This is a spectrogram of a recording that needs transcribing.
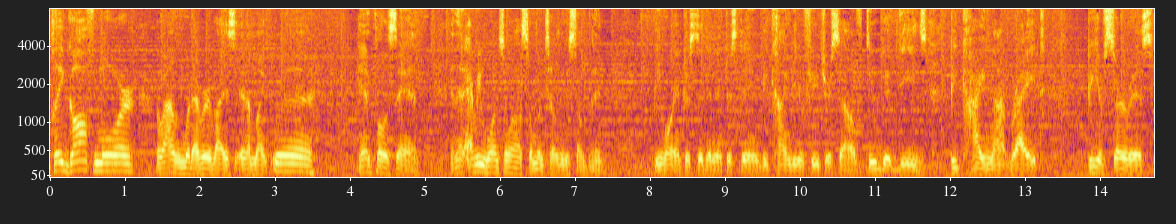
play golf more, or whatever advice. And I'm like, eh, handful of sand. And then every once in a while, someone tells me something. Be more interested than interesting. Be kind to your future self. Do good deeds. Be kind, not right. Be of service.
